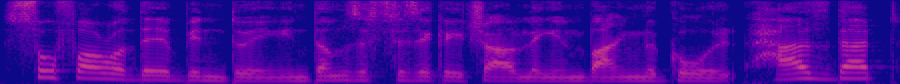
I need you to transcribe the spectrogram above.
so far what they've been doing in terms of physically traveling and buying the gold, has that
